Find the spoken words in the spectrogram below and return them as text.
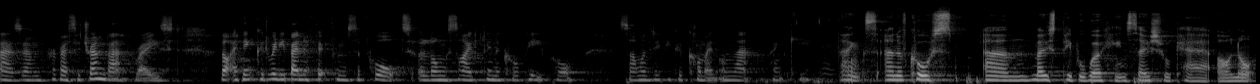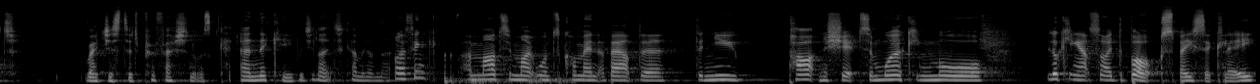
as um, Professor Trembath raised, that I think could really benefit from support alongside clinical people. So I wondered if you could comment on that. Thank you. Thanks. And of course, um, most people working in social care are not registered professionals. Uh, Nikki, would you like to come in on that? Well, I think uh, Martin might want to comment about the, the new partnerships and working more, looking outside the box, basically.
